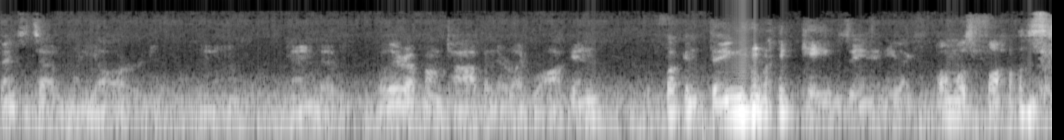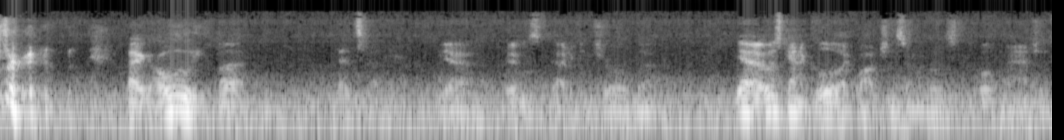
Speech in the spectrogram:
fence that's out in my yard, you know, kind of. Well, they're up on top and they're like walking. The fucking thing like caves in and he like almost falls through. like holy fuck. Yeah, it was out of control, but yeah, it was kind of cool, like watching some of those old matches.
